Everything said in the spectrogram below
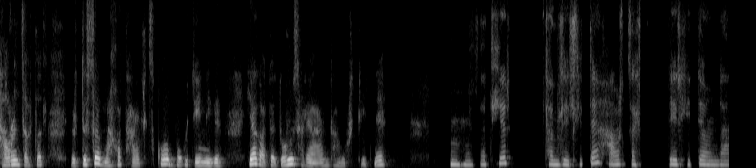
Хаврын цагт бол ердөөсөө махад харгалзахгүй бүгд энийг яг одоо 4 сарын 15 хүртэл иднэ. Аа. За тэгэхээр томил хэлэхдээ хавар цагт дээр хідээ ундаа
